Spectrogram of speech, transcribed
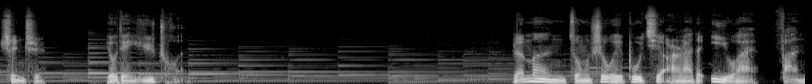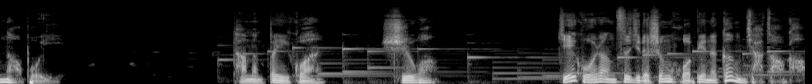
甚至有点愚蠢。人们总是为不期而来的意外烦恼不已，他们悲观、失望，结果让自己的生活变得更加糟糕。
